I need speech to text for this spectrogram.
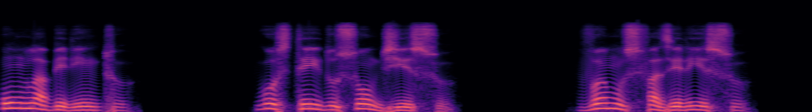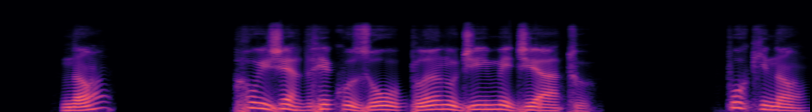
Um labirinto. Gostei do som disso. Vamos fazer isso. Não? Ruigerd recusou o plano de imediato. Por que não?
